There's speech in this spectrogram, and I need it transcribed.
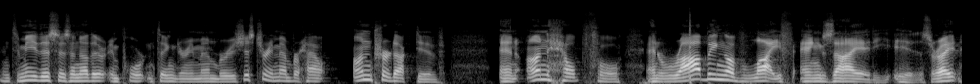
And to me, this is another important thing to remember is just to remember how unproductive and unhelpful and robbing of life anxiety is, right?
